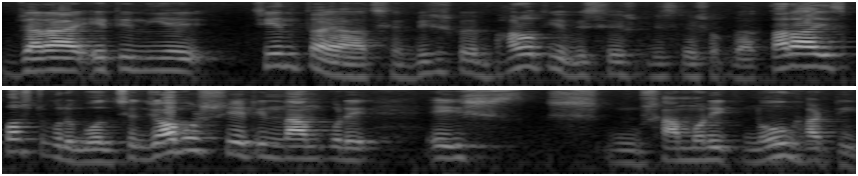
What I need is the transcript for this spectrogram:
যারা এটি নিয়ে চিন্তায় আছেন, বিশেষ করে ভারতীয় বিশেষ বিশ্লেষকরা। তারা স্পষ্ট করে বলছেন যে অবশ্যই এটির নাম করে এই সামরিক নৌঘাটি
